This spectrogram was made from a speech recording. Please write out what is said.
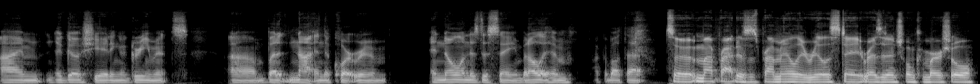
I'm negotiating agreements, um, but not in the courtroom. And Nolan is the same, but I'll let him talk about that. So my practice is primarily real estate, residential, and commercial.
